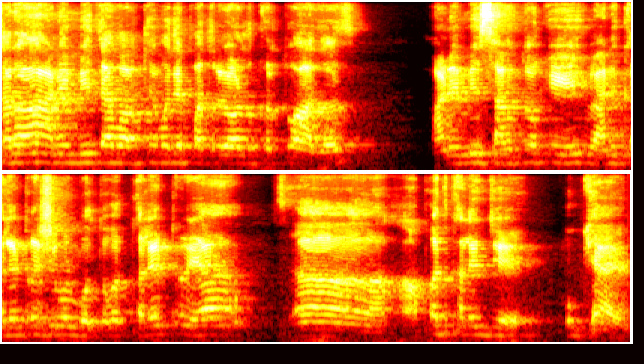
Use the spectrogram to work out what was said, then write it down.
करा आणि मी त्या बाबतीमध्ये पत्र व्यवहार करतो आजच. आणि मी सांगतो की आणि कलेक्टरशी पण बोलतो कलेक्टर या आपत्कालीन जे मुख्य आहेत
